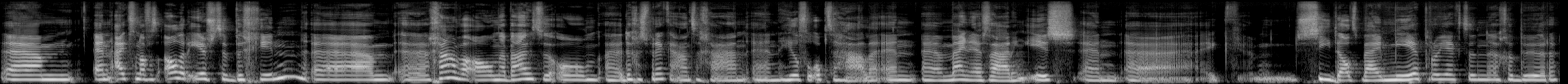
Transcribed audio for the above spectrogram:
Um, en eigenlijk vanaf het allereerste begin um, uh, gaan we al naar buiten om uh, de gesprekken aan te gaan en heel veel op te halen. En uh, mijn ervaring is, en ik zie dat bij meer projecten gebeuren,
